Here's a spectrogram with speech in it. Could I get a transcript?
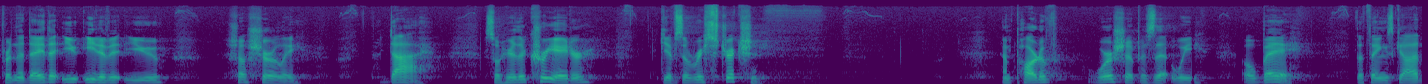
For in the day that you eat of it, you shall surely die. So here the Creator gives a restriction. And part of worship is that we obey the things God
